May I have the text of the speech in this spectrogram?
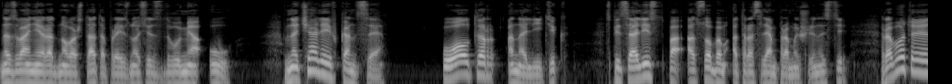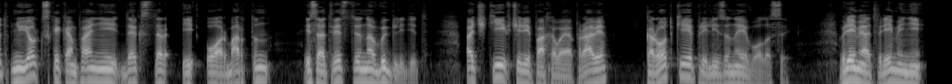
Название родного штата произносит с двумя «у». В начале и в конце. Уолтер – аналитик, специалист по особым отраслям промышленности, работает в нью-йоркской компании Dexter и Уорбартон и, соответственно, выглядит. Очки в черепаховой оправе, короткие прилизанные волосы. Время от времени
